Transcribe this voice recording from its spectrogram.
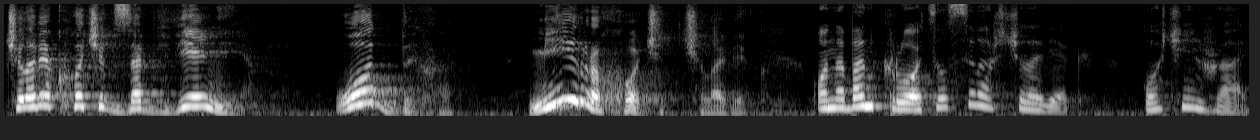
Человек хочет забвения, отдыха, мира хочет человек. Он обанкротился, ваш человек. Очень жаль.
